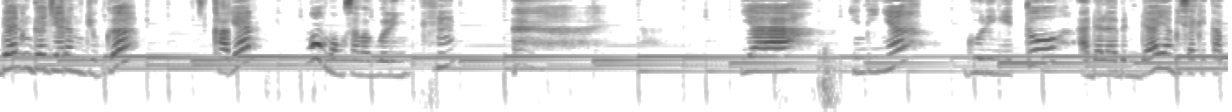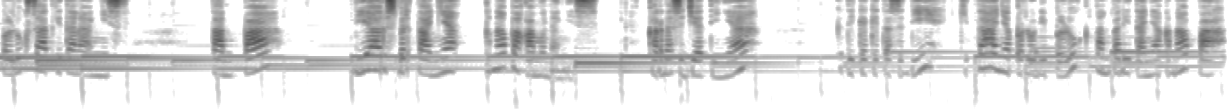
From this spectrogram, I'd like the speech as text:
Dan gak jarang juga kalian ngomong sama guling. ya, intinya guling itu adalah benda yang bisa kita peluk saat kita nangis. Tanpa dia harus bertanya, "Kenapa kamu nangis?" Karena sejatinya ketika kita sedih, kita hanya perlu dipeluk tanpa ditanya kenapa,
